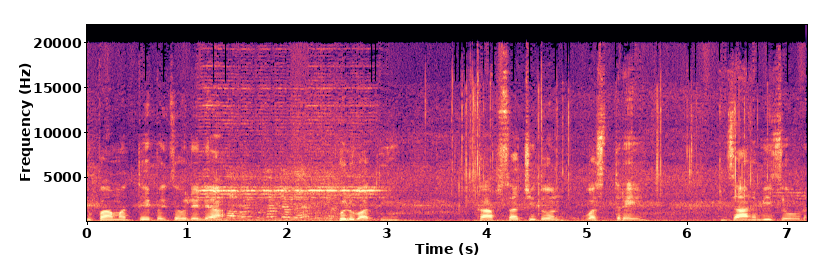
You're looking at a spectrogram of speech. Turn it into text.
तुपामध्ये भिजवलेल्या फुलवाती कापसाची दोन वस्त्रे जानवी जोड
